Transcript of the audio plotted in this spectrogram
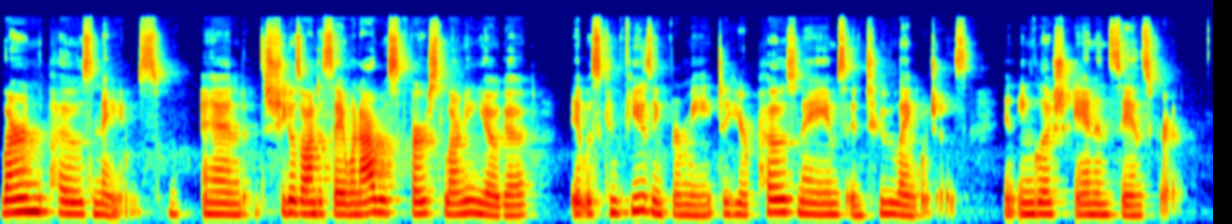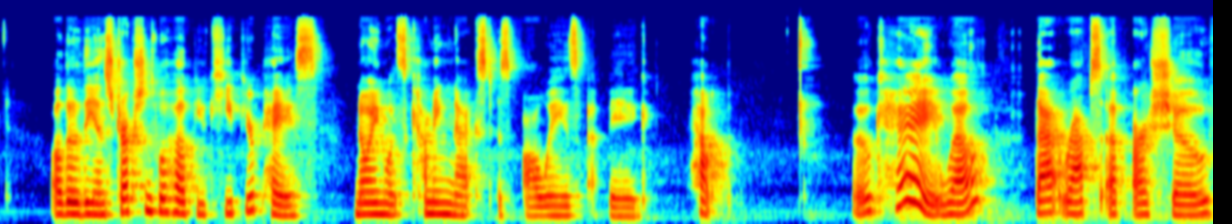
learn the pose names. And she goes on to say, when I was first learning yoga, it was confusing for me to hear pose names in two languages, in English and in Sanskrit. Although the instructions will help you keep your pace, knowing what's coming next is always a big help. Okay, well, that wraps up our show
